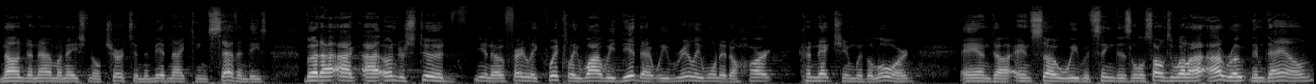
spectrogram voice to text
non denominational church in the mid 1970s. But I, I, I, understood, you know, fairly quickly why we did that. We really wanted a heart connection with the Lord. And, uh, and so we would sing these little songs. Well, I, I wrote them down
